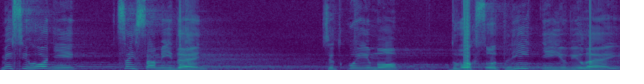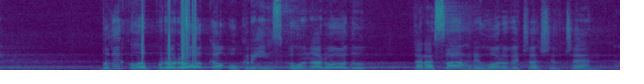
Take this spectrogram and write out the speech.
Ми сьогодні, в цей самий день, святкуємо 200-літній ювілей великого пророка українського народу Тараса Григоровича Шевченка.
